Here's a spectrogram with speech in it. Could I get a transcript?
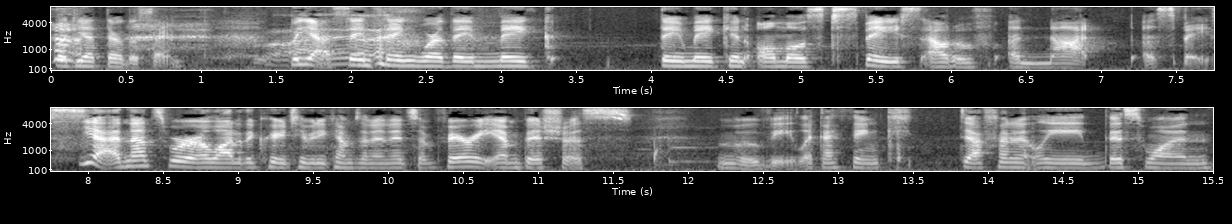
But yet they're the same. But yeah, same thing where they make they make an almost space out of a not a space. yeah, and that's where a lot of the creativity comes in, and it's a very ambitious movie. Like I think definitely this one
